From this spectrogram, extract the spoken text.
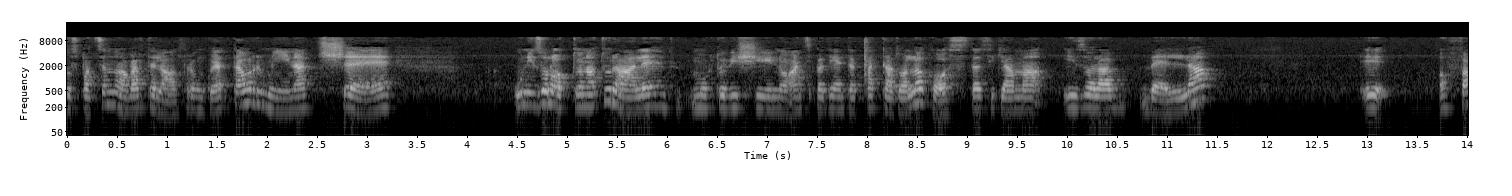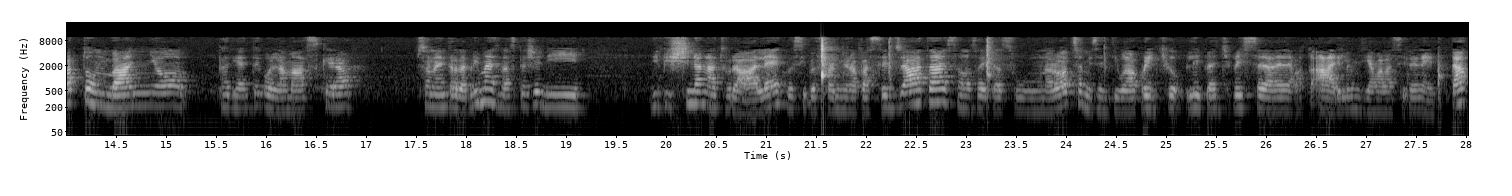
sto spaziando una parte e l'altra comunque a Taormina c'è un isolotto naturale molto vicino, anzi praticamente attaccato alla costa, si chiama Isola Bella. E ho fatto un bagno praticamente con la maschera, sono entrata prima in una specie di, di piscina naturale, così per farmi una passeggiata, sono salita su una roccia, mi sentivo la principessa Ariel, come si chiama la sirenetta,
